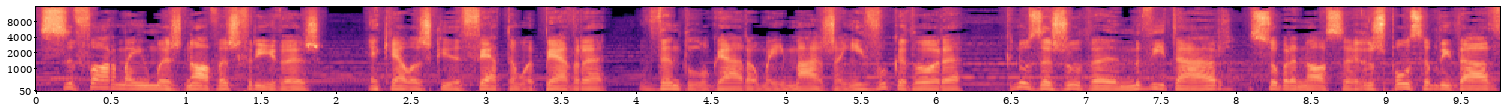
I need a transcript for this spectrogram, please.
se formem umas novas feridas, aquelas que afetam a pedra, dando lugar a uma imagem evocadora que nos ajuda a meditar sobre a nossa responsabilidade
